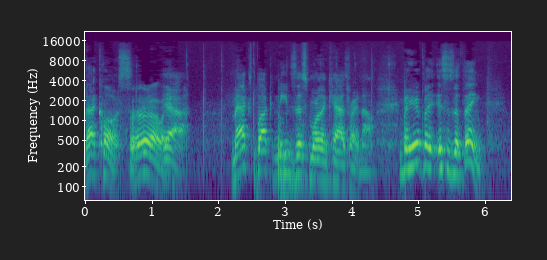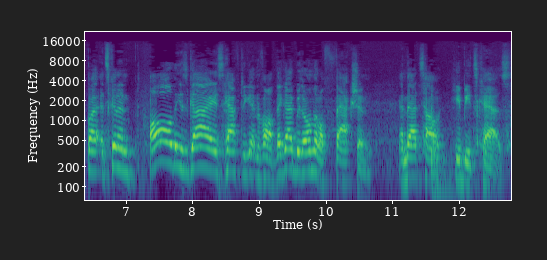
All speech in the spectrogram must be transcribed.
That close. Really? Yeah. Max Buck needs this more than Kaz right now. But here, but this is the thing. But it's gonna. All these guys have to get involved. They got to be their own little faction, and that's how he beats Kaz.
